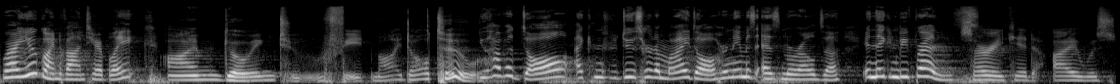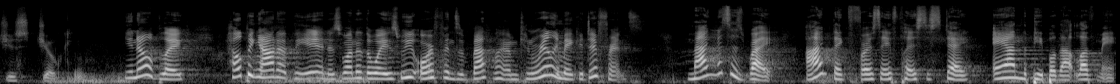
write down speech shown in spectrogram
Where are you going to volunteer, Blake? I'm going to feed my doll too. You have a doll? I can introduce her to my doll. Her name is Esmeralda, and they can be friends. Sorry, kid. I was just joking. You know, Blake, helping out at the inn is one of the ways we orphans of Bethlehem can really make a difference. Magnus is right. I'm thankful for a safe place to stay and the people that love me.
